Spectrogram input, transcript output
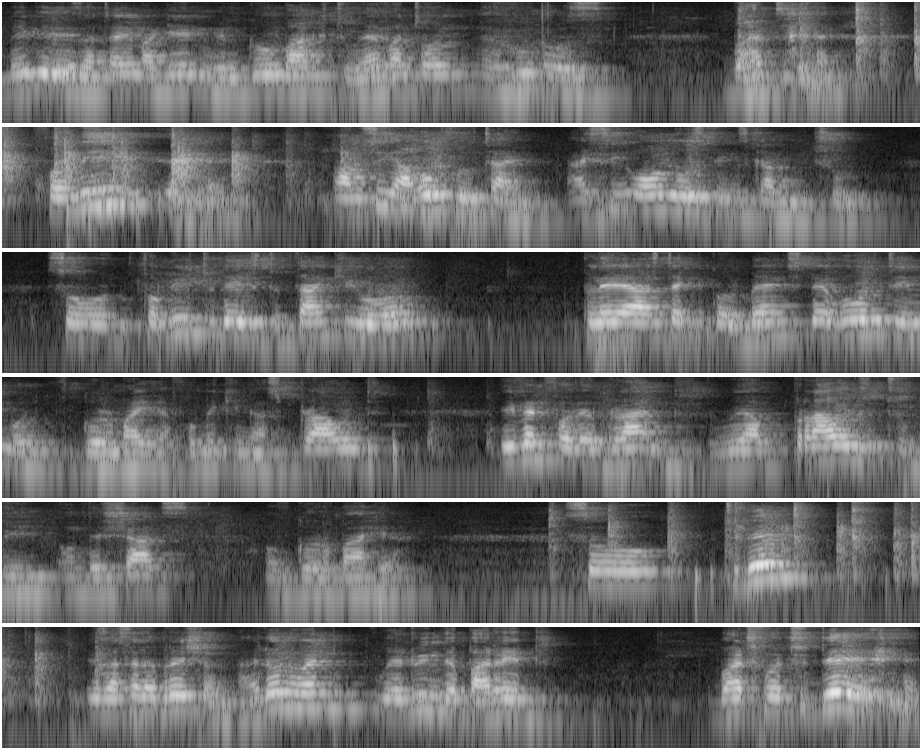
Maybe there's a time again we'll go back to Everton, who knows. But for me, I'm seeing a hopeful time. I see all those things coming true. So for me today is to thank you all, players, technical bench, the whole team of Gor Mahia for making us proud. Even for the brand, we are proud to be on the shirts of Gor Mahia. So today is a celebration. I don't know when we're doing the parade, but for today,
